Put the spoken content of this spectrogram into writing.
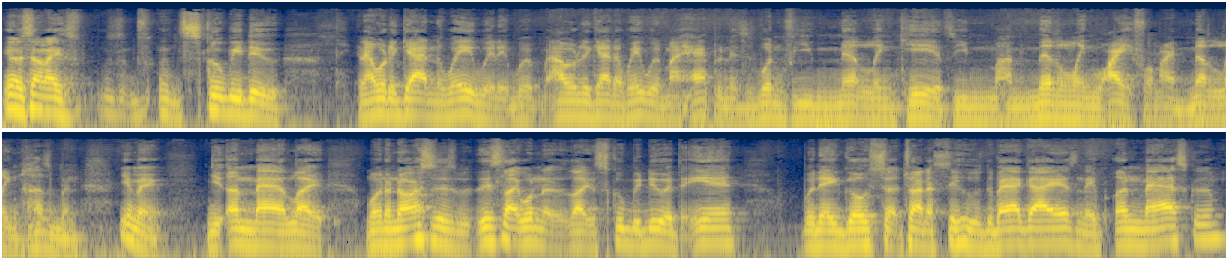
You know, it sounds like Scooby Doo and I would have gotten away with it. I would have gotten away with my happiness. It wasn't for you meddling kids, you my meddling wife or my meddling husband. You know I mean you unmad like when a narcissist? It's like when the, like Scooby Doo at the end when they go try to see who the bad guy is and they unmask them.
